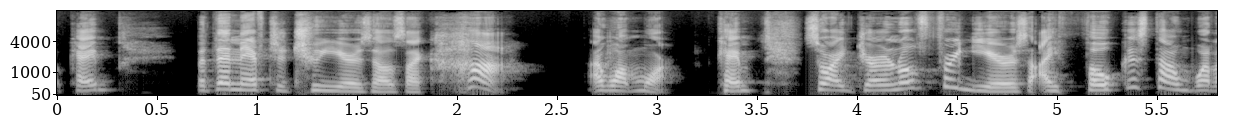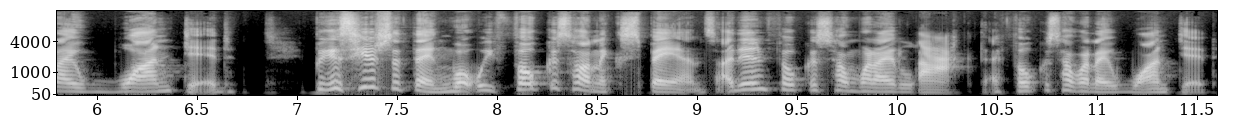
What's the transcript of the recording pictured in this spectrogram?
Okay. But then after two years, I was like, huh, I want more. Okay. So I journaled for years. I focused on what I wanted because here's the thing what we focus on expands. I didn't focus on what I lacked, I focused on what I wanted.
